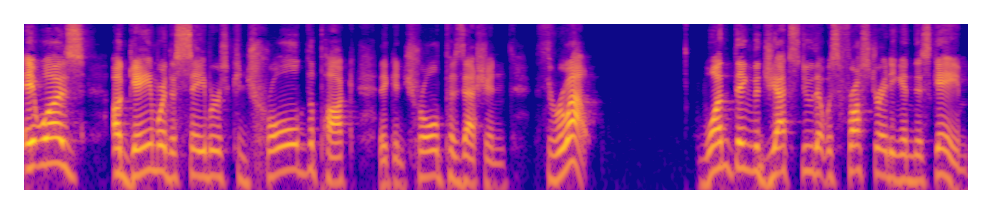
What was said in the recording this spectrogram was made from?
It was a game where the Sabres controlled the puck, they controlled possession throughout. One thing the Jets do that was frustrating in this game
